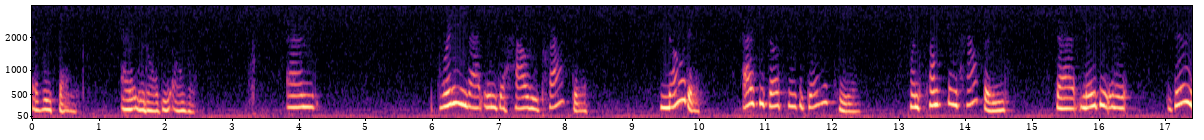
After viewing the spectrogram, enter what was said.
everything and it would all be over. And bringing that into how we practice, notice as you go through the days here, when something happens that maybe in a very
